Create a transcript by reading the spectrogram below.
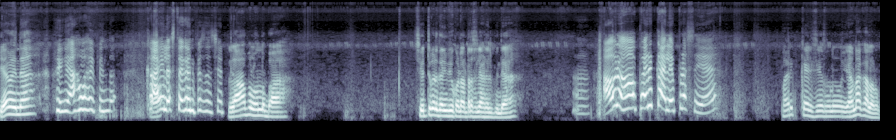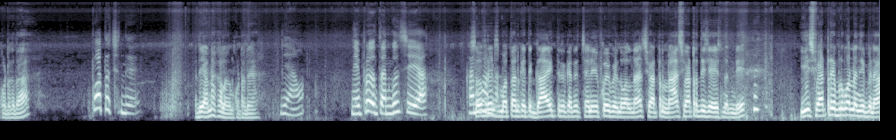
ఏమైందా? ఏమైపోయిందో కాయలు వస్తే కనిపిస్తుంది చెట్టు. లోపల ఉంది బా. చెట్టు కూడా కనిపించకుండా అడ్రస్ లేక వెళ్ళిపోయిందా. అవును పరికాయలు ఎప్పుడు వస్తాయి? పరికాయ సీజన్ ఎండాకాలం అనుకుంటా కదా? పోత వచ్చింది అది ఎండాకాలం అనుకుంటానే? ఏమో. ఎప్పుడు దాని గురించి సో ఫ్రెండ్స్ మొత్తానికి అయితే గాయత్రికి అయితే చలి ఎక్కువైపోయింది. వలన స్వెటర్ నా స్వెటర్ తీసేసిందండి ఈ స్వెటర్ ఎప్పుడు కొన్నా చెప్పినా?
